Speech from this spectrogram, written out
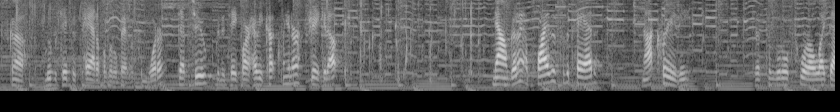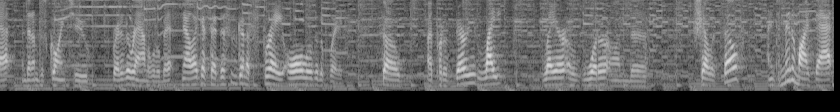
just gonna lubricate this pad up a little bit with some water. Step two, I'm gonna take our heavy cut cleaner, shake it up. Now I'm gonna apply this to the pad, not crazy, just a little swirl like that, and then I'm just going to spread it around a little bit. Now, like I said, this is gonna spray all over the place. So I put a very light layer of water on the shell itself, and to minimize that,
